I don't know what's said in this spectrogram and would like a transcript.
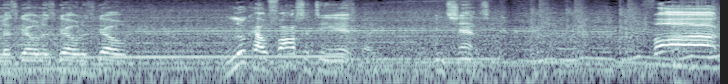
Let's go, let's go, let's go, let's go. Look how fast the thing is, man. Insanity. Fuck!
